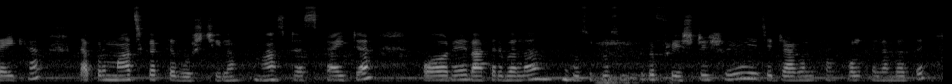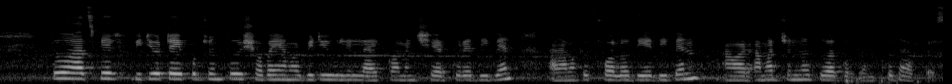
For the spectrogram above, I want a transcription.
রাইখা তারপর মাছ কাটতে বসছিলাম। মাছটা, স্কাইটা কাইটা পরে রাতের বেলা গোসল টোসল করে ফ্রেশ ট্রেশ হয়ে এই যে ড্রাগন ফল খেলাম রাতে। তো আজকের ভিডিওটা এই পর্যন্ত সবাই আমার ভিডিওগুলি লাইক কমেন্ট শেয়ার করে দিবেন আর আমাকে ফলো দিয়ে দিবেন। আর আমার জন্য দোয়া করবেন। খুদা হাফেজ।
